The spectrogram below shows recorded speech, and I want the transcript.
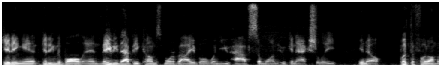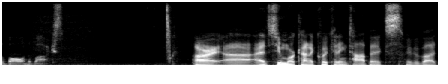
getting in, getting the ball in. Maybe that becomes more valuable when you have someone who can actually you know put the foot on the ball in the box. All right, uh, I have two more kind of quick hitting topics. We have about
